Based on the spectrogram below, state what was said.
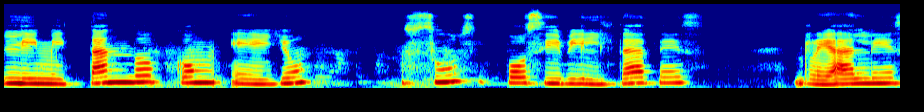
limitando con ello sus posibilidades reales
